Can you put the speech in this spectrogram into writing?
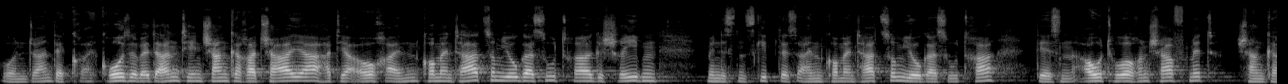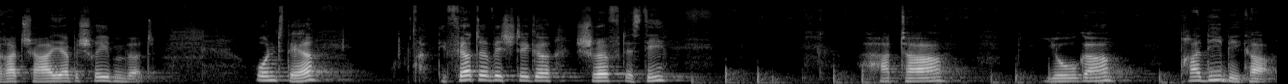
Und der große Vedantin Shankaracharya hat ja auch einen Kommentar zum Yoga Sutra geschrieben, Mindestens gibt es einen Kommentar zum Yoga Sutra, dessen Autorenschaft mit Shankaracharya beschrieben wird. Und der, die vierte wichtige Schrift ist die Hatha Yoga Pradipika.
